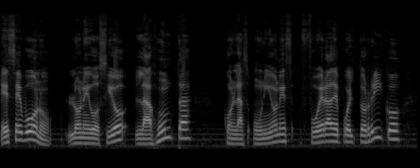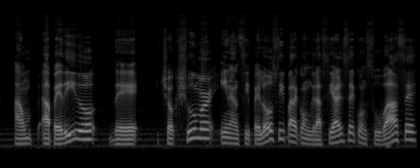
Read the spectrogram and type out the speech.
Ese bono lo negoció la Junta con las uniones fuera de Puerto Rico a, un, a pedido de Chuck Schumer y Nancy Pelosi para congraciarse con su base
